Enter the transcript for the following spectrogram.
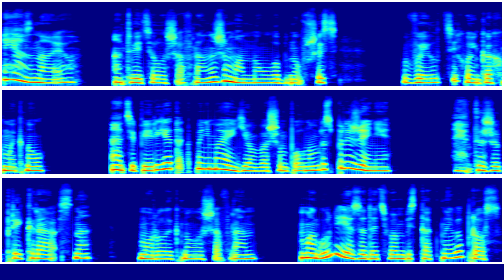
«Я знаю», — ответила Шафран, жеманно улыбнувшись. Вейл тихонько хмыкнул. «А теперь, я так понимаю, я в вашем полном распоряжении». «Это же прекрасно», — мурлыкнула Шафран. «Могу ли я задать вам бестактный вопрос?»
